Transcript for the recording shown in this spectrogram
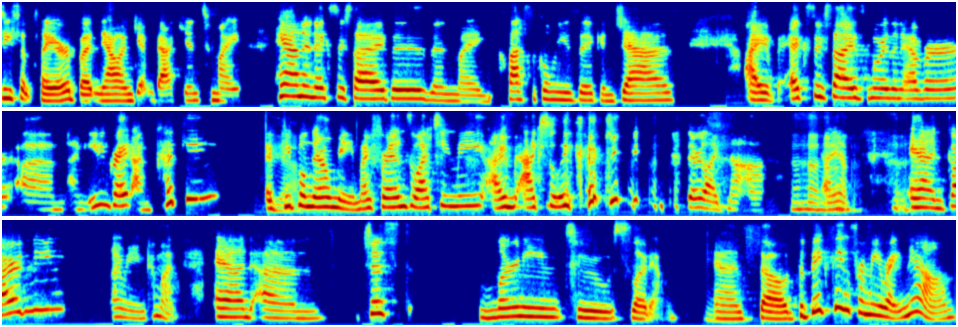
decent player, but now I'm getting back into my hand and exercises and my classical music and jazz. I've exercised more than ever. Um, I'm eating great. I'm cooking. If yeah. people know me, my friends watching me, I'm actually cooking. They're like, nah, I am. And gardening, I mean, come on. And um, just learning to slow down. Yeah. And so the big thing for me right now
